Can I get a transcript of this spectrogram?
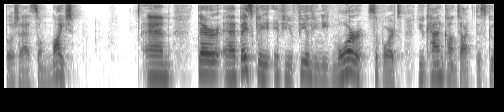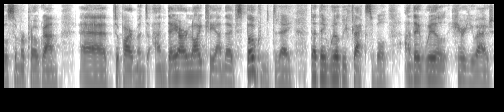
but uh, some might. Um, there, uh, basically, if you feel you need more support, you can contact the school summer program uh, department, and they are likely, and I've spoken today, that they will be flexible and they will hear you out.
